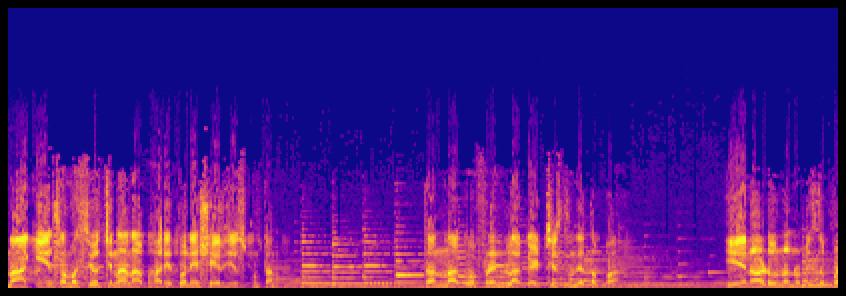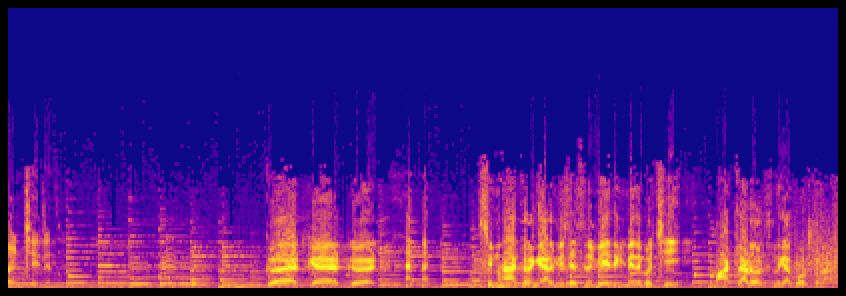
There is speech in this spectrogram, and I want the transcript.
నాకే సమస్య వచ్చినా నా భార్యతోనే షేర్ చేసుకుంటాను. తను నాకు ఫ్రెండ్లా గైడ్ చేస్తుందే తప్ప ఏనాడు నన్ను డిసప్పాయింట్ చేయలేదు. గుడ్ గుడ్ గుడ్. సింహాచలం గారి మిసెస్ వేదిక మీదకి వచ్చి మాట్లాడవలసిందిగా కోరుతున్నాను.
